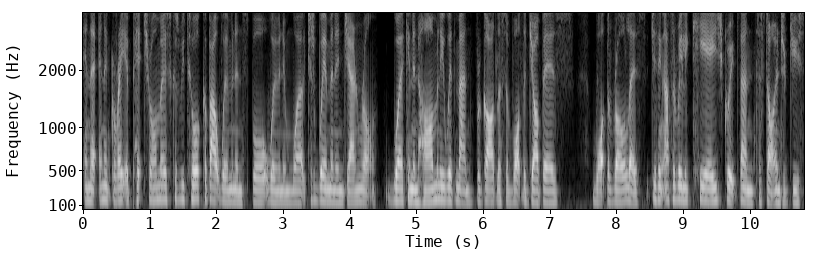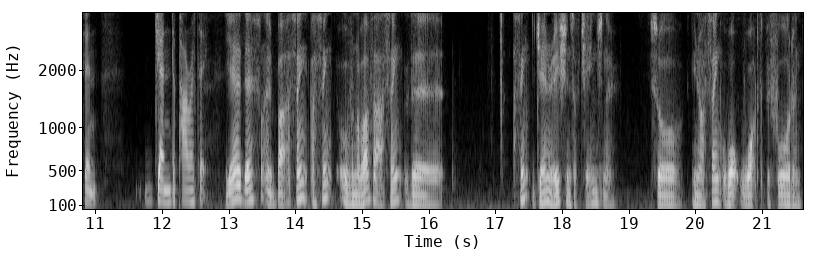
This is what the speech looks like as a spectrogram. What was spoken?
in a, in a greater picture almost because we talk about women in sport, women in work, just women in general, working in harmony with men, regardless of what the job is, what the role is. Do you think that's a really key age group then to start introducing gender parity? Yeah, definitely. But I think I think over and above that, I think the I think generations have changed now. So you know, I think what worked before and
